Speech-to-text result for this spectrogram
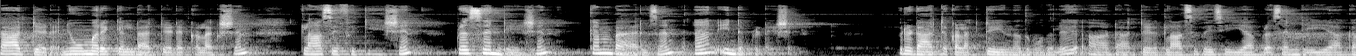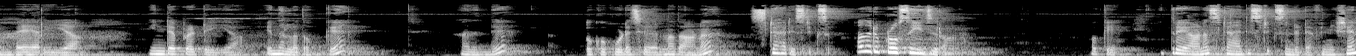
ഡാറ്റയുടെ ന്യൂമറിക്കൽ ഡാറ്റയുടെ collection classification presentation comparison and interpretation ഒരു ഡാറ്റ കളക്ട് ചെയ്യുന്നത് മുതൽ ആ ഡാറ്റയെ ക്ലാസിഫൈ ചെയ്യുക പ്രസന്റ് ചെയ്യുക കമ്പയർ ചെയ്യുക ഇന്റർപ്രറ്റ് ചെയ്യുക എന്നുള്ളതൊക്കെ അതിന്റെ ഒക്കെ കൂടെ ചേർന്നതാണ് സ്റ്റാറ്റിസ്റ്റിക്സ്. അതൊരു പ്രൊസീജിയറാണ് ഓക്കെ ഇത്രയാണ് സ്റ്റാറ്റിസ്റ്റിക്സിന്റെ ഡെഫിനിഷൻ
